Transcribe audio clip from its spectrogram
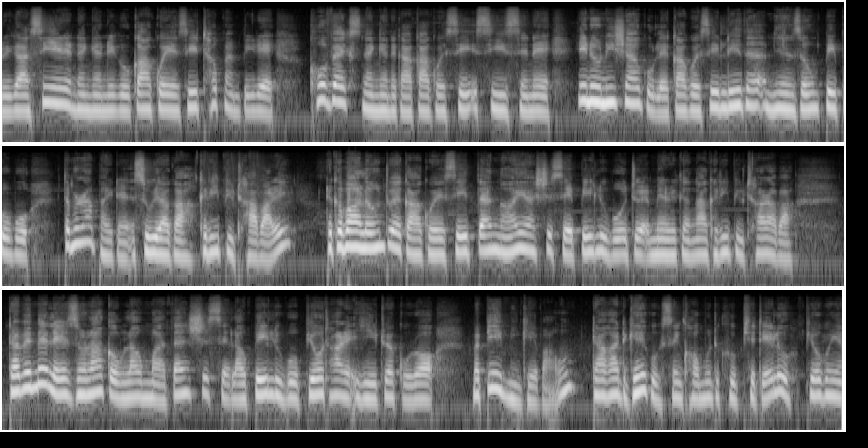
တွေကစီးရဲတဲ့နိုင်ငံတွေကိုကာကွယ်ဆေးထောက်ပံ့ပေးတဲ့ COVAX နိုင်ငံတကာကာကွယ်ဆေးအစီအစဉ်နဲ့အင်ဒိုနီးရှားကိုလည်းကာကွယ်ဆေး၄သန်းအမြင့်ဆုံးပေးပို့ဖို့သမ္မတဘိုင်ဒန်အစိုးရကကတိပြုထားပါတယ်။တကမ္ဘာလုံးအတွက်ကာကွယ်ဆေးတန်း980ပေးလှူဖို့အတွက်အမေရိကန်ကကတိပြုထားတာပါ။ဒါပေမဲ့လည်းဇွန်လကုန်လောက်မှတန်း80လောက်ပေးလူဖို့ပြောထားတဲ့အရေးအတွက်ကိုတော့မပြည့်မီခဲ့ပါဘူး။ဒါကတကယ်ကိုစိန်ခေါ်မှုတစ်ခုဖြစ်တယ်လို့ပြောခွင့်ရ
